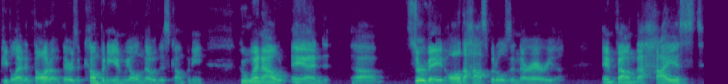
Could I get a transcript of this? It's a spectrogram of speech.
people hadn't thought of. There's a company, and we all know this company, who went out and uh, surveyed all the hospitals in their area and found the highest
